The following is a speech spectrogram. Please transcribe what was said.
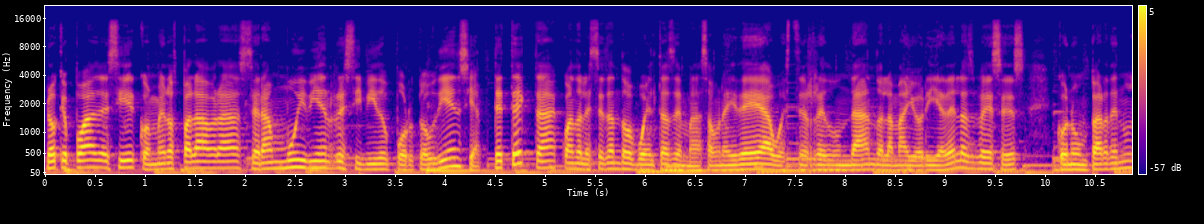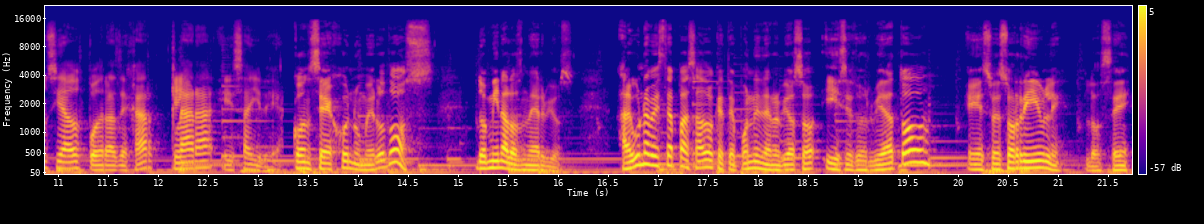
Lo que puedas decir con menos palabras será muy bien recibido por tu audiencia. Detecta cuando le estés dando vueltas de más a una idea o estés redundando la mayoría de las veces. Con un par de enunciados podrás dejar clara esa idea. Consejo número 2. Domina los nervios. ¿Alguna vez te ha pasado que te pones nervioso y se te olvida todo? Eso es horrible, lo sé.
